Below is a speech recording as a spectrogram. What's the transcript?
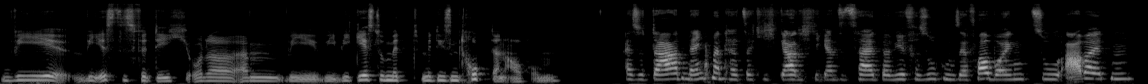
Wie, wie ist es für dich oder ähm, wie, wie, wie gehst du mit, mit diesem Druck dann auch um? Also daran denkt man tatsächlich gar nicht die ganze Zeit, weil wir versuchen sehr vorbeugend zu arbeiten.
